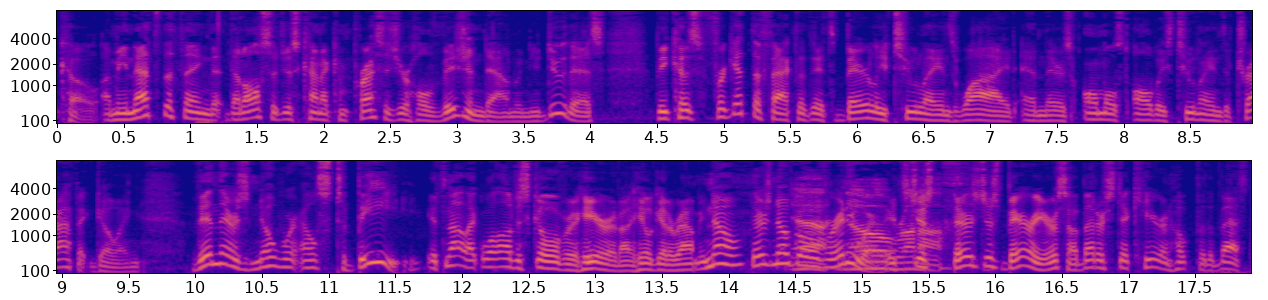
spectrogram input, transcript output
Armco. I mean, that's the thing that, that also just kind of compresses your whole vision down when you do this, because forget the fact that it's barely two lanes wide and there's almost always two lanes of traffic going. Then there's nowhere else to be. It's not like, well, I'll just go over here and uh, he'll get around me. No, there's no go over anywhere. no it's just runoff. there's just barriers, so I better stick here and hope for the best.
